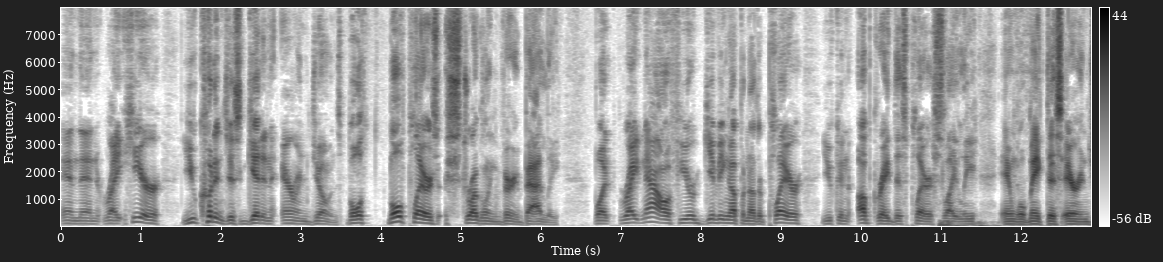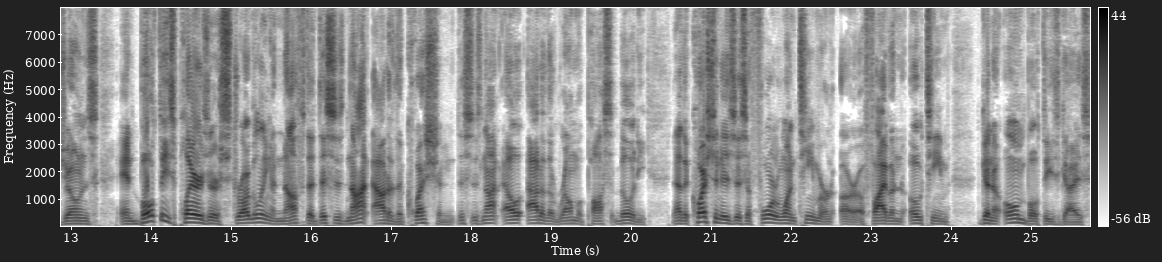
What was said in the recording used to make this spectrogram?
And then right here, you couldn't just get an Aaron Jones. Both both players struggling very badly. But right now, if you're giving up another player, you can upgrade this player slightly and we'll make this Aaron Jones. And both these players are struggling enough that this is not out of the question. This is not out of the realm of possibility. Now, the question is is a 4 1 team or, or a 5 0 team going to own both these guys?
